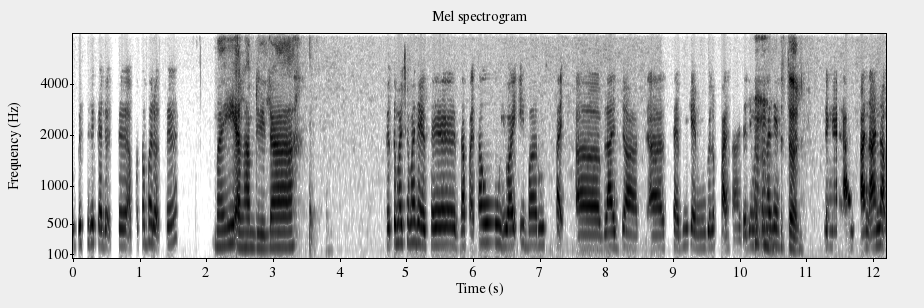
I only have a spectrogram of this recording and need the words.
Persilakan Doktor, apa khabar Doktor? Baik, Alhamdulillah. Contoh macam mana saya dapat tahu UIA baru start uh, belajar uh, ni kan minggu lepas lah. Jadi macam mana Betul. dengan anak-anak,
